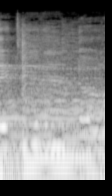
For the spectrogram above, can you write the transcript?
they didn't know.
